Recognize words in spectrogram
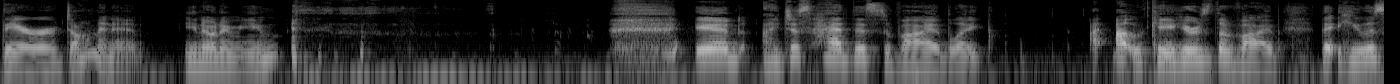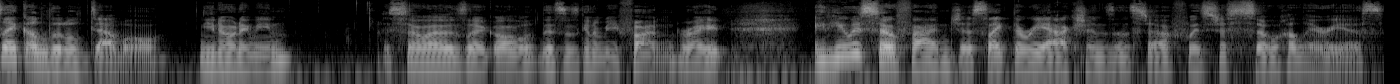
they're dominant. You know what I mean? and I just had this vibe like I, okay, here's the vibe that he was like a little devil. You know what I mean? So I was like, oh, this is going to be fun, right? And he was so fun, just like the reactions and stuff was just so hilarious.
